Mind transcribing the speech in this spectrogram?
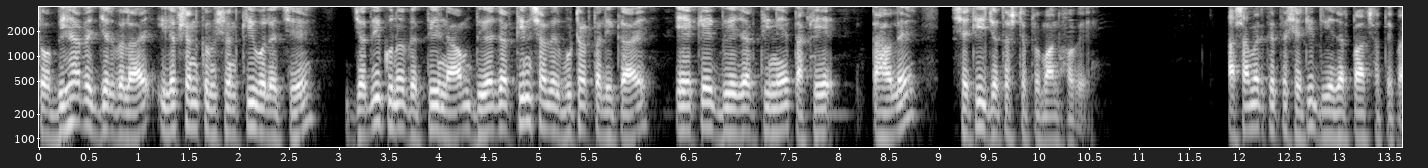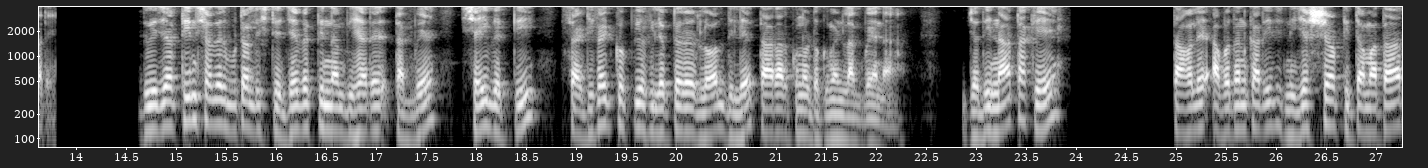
তো বিহার রাজ্যের বেলায় ইলেকশন কমিশন কি বলেছে? যদি কোনো ব্যক্তির নাম দুই হাজার তিন সালের ভোটার তালিকায় এক এক দুই তিনে থাকে, তাহলে সেটি যথেষ্ট প্রমাণ হবে। আসামের ক্ষেত্রে সেটি দুই হাজার পাঁচ হতে পারে। দুই হাজার তিন সালের ভোটার লিস্টে যে ব্যক্তির নাম বিহারে থাকবে, সেই ব্যক্তি সার্টিফাইড কপি অফ ইলেক্টরের লল দিলে তার আর কোনো ডকুমেন্ট লাগবে না। যদি না থাকে, তাহলে আবেদনকারীর নিজস্ব পিতামাতার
